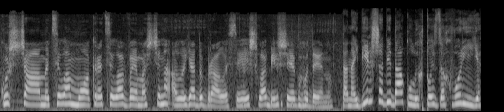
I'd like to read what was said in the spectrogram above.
кущами, ціла мокра, ціла вимащена, але я добралася. Я йшла більше як годину. Та найбільша біда, коли хтось захворіє.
